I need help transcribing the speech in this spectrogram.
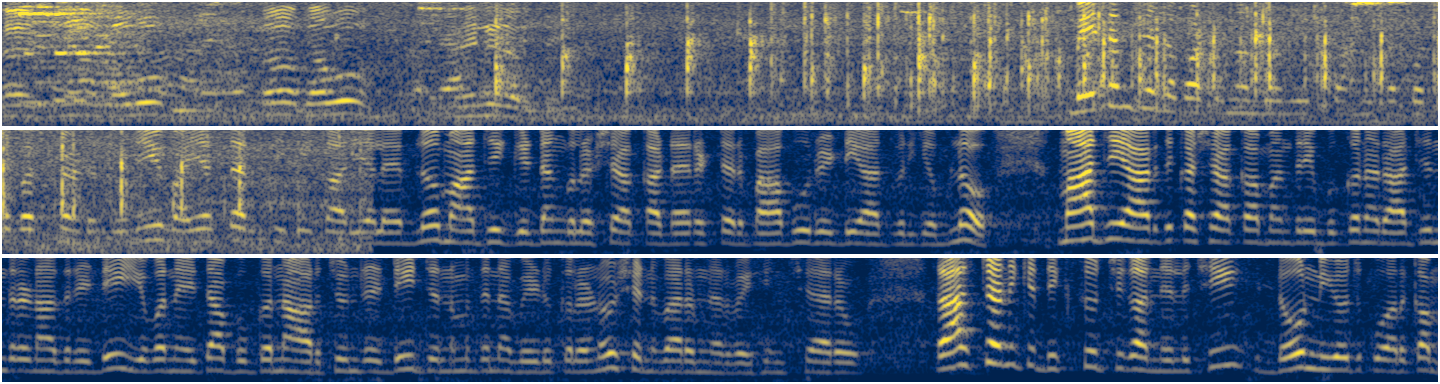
బాబు బాబు నేను బేతంచెర్ల పట్టణంలోని స్థానిక కొత్త బస్టాండ్లోని వైఎస్ఆర్సీపీ కార్యాలయంలో మాజీ గిడ్డంగుల శాఖ డైరెక్టర్ బాబురెడ్డి ఆధ్వర్యంలో మాజీ ఆర్థిక శాఖ మంత్రి బుగ్గన రాజేంద్రనాథ్ రెడ్డి యువనేత బుగ్గన అర్జున్ రెడ్డి జన్మదిన వేడుకలను శనివారం నిర్వహించారు. రాష్ట్రానికి దిక్సూచిగా నిలిచి డోన్ నియోజకవర్గం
